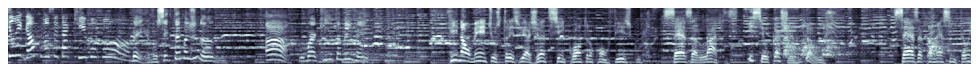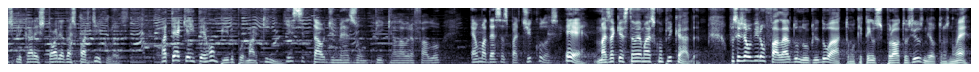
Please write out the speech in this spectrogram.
Que legal que você tá aqui, vovô. Bem, é você que tá imaginando. Ah, o Marquinho também vem. Finalmente, os três viajantes se encontram com o físico César Lattes e seu cachorro gaúcho. César começa então a explicar a história das partículas, até que é interrompido por Marquinho. E esse tal de Meson Pi que a Laura falou é uma dessas partículas? É, mas a questão é mais complicada. Vocês já ouviram falar do núcleo do átomo, que tem os prótons e os nêutrons, não é?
